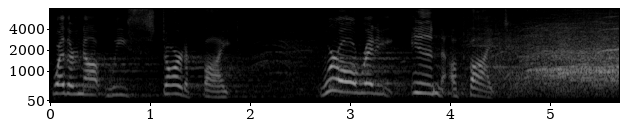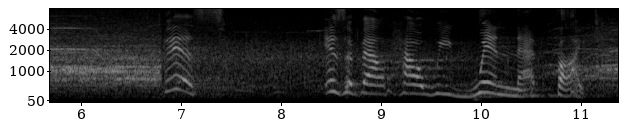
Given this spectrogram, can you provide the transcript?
whether or not we start a fight, we're already in a fight. This is about how we win that fight.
